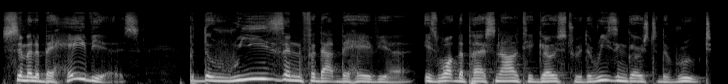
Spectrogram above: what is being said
similar behaviors, but the reason for that behavior is what the personality goes through. The reason goes to the root.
